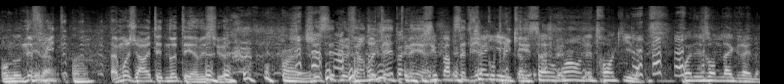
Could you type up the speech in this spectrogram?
Pour noter, 9-8. là. Ouais. Ah, moi j'ai arrêté de noter, hein, monsieur. J'essaie de me faire de J'ai tête, pas, mais j'ai pas ça pris de devient cahier, compliqué. comme ça au moins on est tranquille. Prenez-en de la graine.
